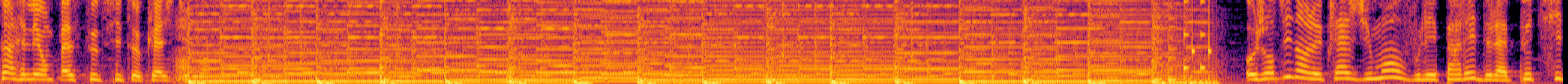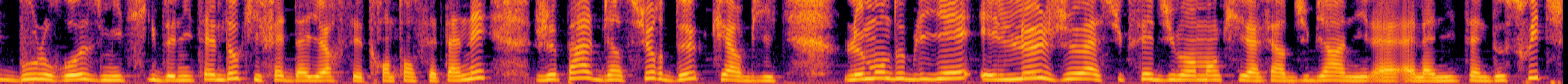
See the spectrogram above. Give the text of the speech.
allez, on passe tout de suite au clash du mois. Aujourd'hui, dans le Clash du mois, on voulait parler de la petite boule rose mythique de Nintendo qui fête d'ailleurs ses 30 ans cette année. Je parle bien sûr de Kirby. Le monde oublié est le jeu à succès du moment qui va faire du bien à, la Nintendo Switch.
